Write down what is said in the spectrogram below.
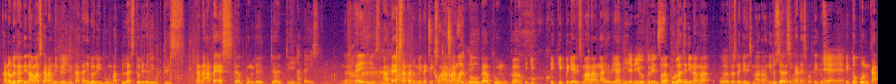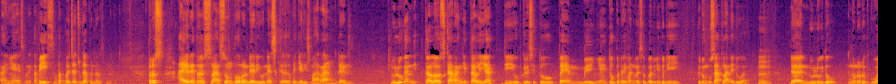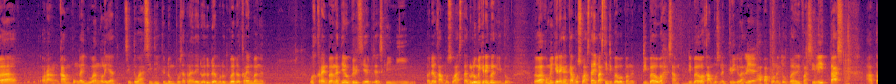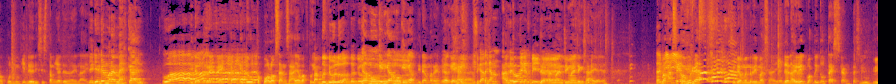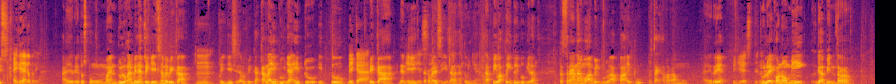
Karena udah ganti nama sekarang di, di katanya 2014 tuh udah jadi Upgris. Karena ATS gabung jadi, jadi Ateis. Nggak ATS. ATS Akademi Teknik Semarang itu gabung ke Ikip Ikip PGRI Semarang. Akhirnya di Jadi ubris. meleburlah jadi nama Universitas PGRI Semarang. Itu sejarah singkatnya seperti itu sih. Iya, iya. Itu pun katanya sebenarnya. Tapi sempat baca juga bener sebenarnya. Terus akhirnya terus langsung turun dari UNES ke PGRI Semarang dan dulu kan kalau sekarang kita lihat di Upgris itu PMB-nya itu penerimaan mahasiswa barunya itu di gedung pusat lantai 2 Hmm. dan dulu itu menurut gua orang kampung kayak gua ngelihat situasi di gedung pusat lantai 2 itu udah menurut gua udah keren banget wah keren banget ya Ugris ya bisa segini padahal kampus swasta dulu mikirnya gua gitu bahwa aku mikirnya kan kampus swasta ya pasti di bawah banget di bawah di bawah kampus negeri lah Iya. apa pun itu dari fasilitas ataupun mungkin dari sistemnya dan lain-lain Jadi dia meremehkan. Wah. tidak meremehkan itu kepolosan saya waktu, Waktu itu dulu, waktu dulu. Nggak mungkin, nggak mungkin, nggak. tidak meremehkan Oke. Sekarang kan Antum kan beda. jangan mancing-mancing saya ya Terima Tapi kasih iya. Ugris sudah menerima saya dan akhirnya waktu itu tes kan tes di Ugris Akhirnya keterima. akhirnya terus pengumuman dulu ngambilnya PGC sama BK Hmm. PGC sama BK karena ibunya Edo itu BK. BK dan Iya, iya sih. direkomendasiin salah satunya tapi waktu itu ibu bilang terserah nah mau ambil guru apa ibu percaya sama kamu akhirnya PGS. dulu ekonomi gak pinter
